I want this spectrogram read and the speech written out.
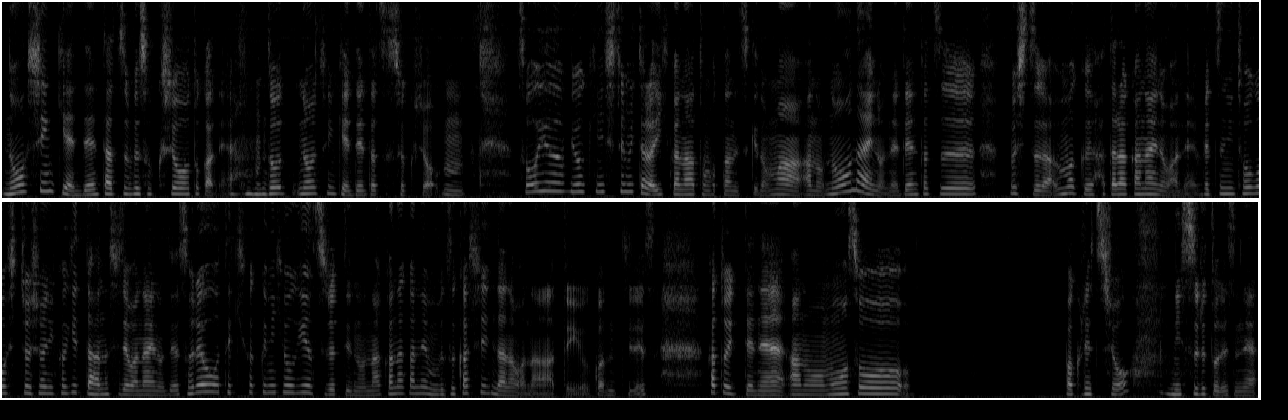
脳神経伝達不足症とかね 脳神経伝達不足症、うん、そういう病気にしてみたらいいかなと思ったんですけど、まあ、あの脳内のね伝達物質がうまく働かないのはね別に統合失調症に限った話ではないのでそれを的確に表現するっていうのはなかなかね難しいんだろうなっていう感じです。かといってねあの妄想爆裂症？にするとですね、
